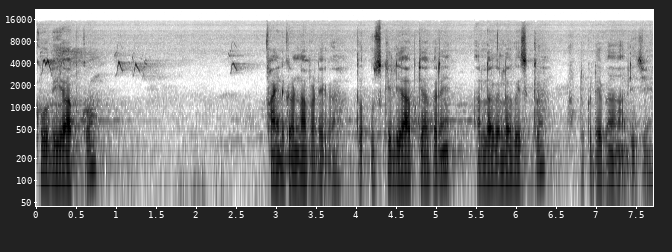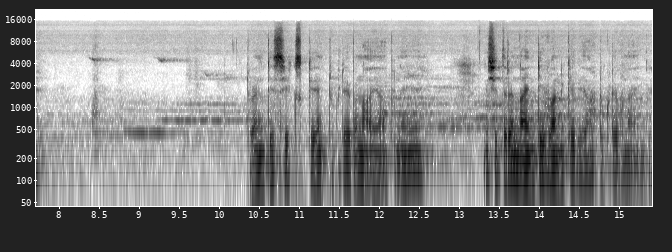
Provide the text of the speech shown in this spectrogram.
को भी आपको फाइंड करना पड़ेगा। तो उसके लिए आप क्या करें अलग अलग इसके टुकड़े बना लीजिए। ट्वेंटी सिक्स के टुकड़े बनाए आपने। ये इसी तरह नाइन्टी वन के भी आप टुकड़े बनाएँगे।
